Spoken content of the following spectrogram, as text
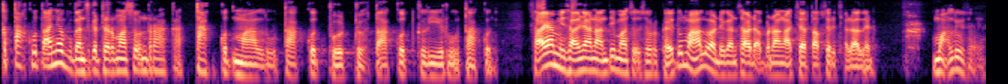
ketakutannya bukan sekedar masuk neraka, takut malu, takut bodoh, takut keliru, takut. Saya misalnya nanti masuk surga itu malu dengan saya tidak pernah ngajar tafsir Jalalain. Malu saya.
